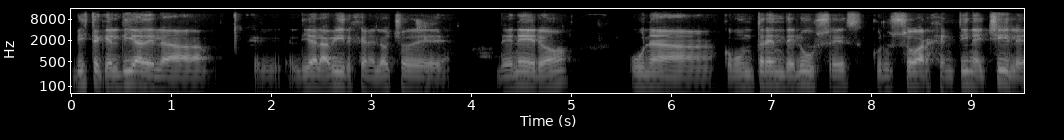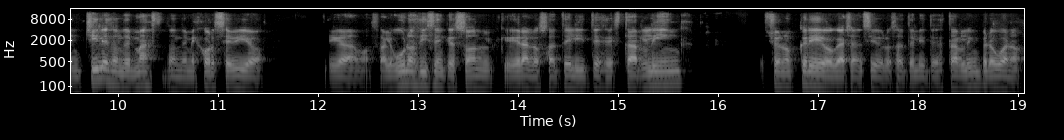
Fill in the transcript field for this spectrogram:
viste que el día de la, el, día de la Virgen, el 8 de, de enero, una, como un tren de luces, cruzó Argentina y Chile. En Chile es donde, más, donde mejor se vio, digamos. Algunos dicen que, son, que eran los satélites de Starlink. Yo no creo que hayan sido los satélites de Starlink, pero bueno,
